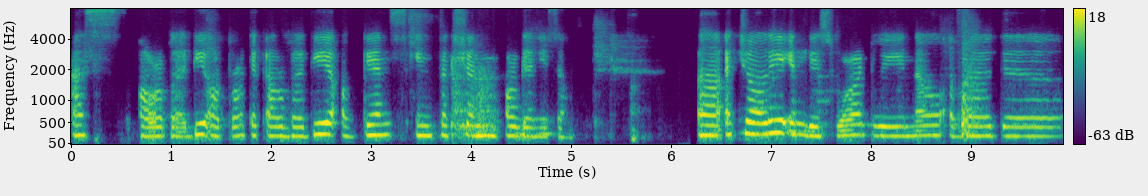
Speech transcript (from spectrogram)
us, our body or protect our body against infection organism. Uh, actually, in this world, we know about the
